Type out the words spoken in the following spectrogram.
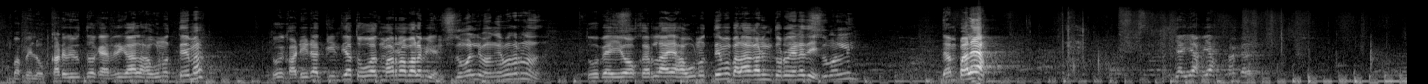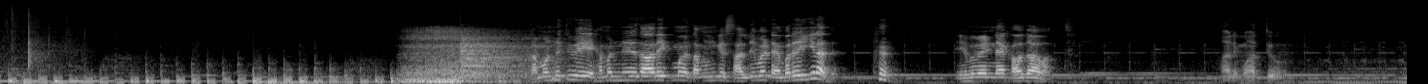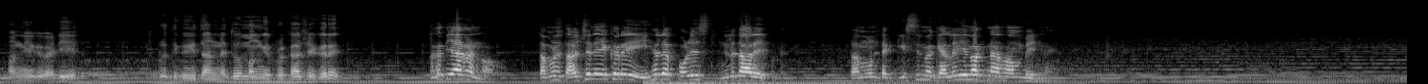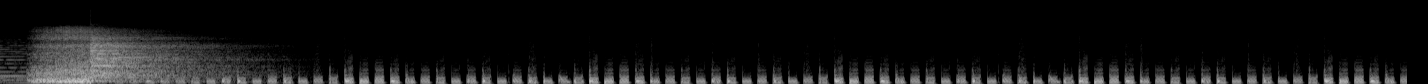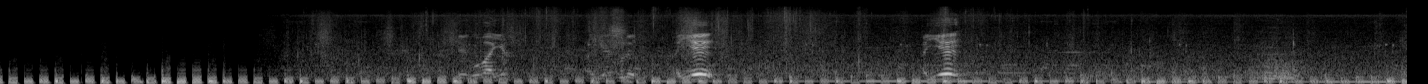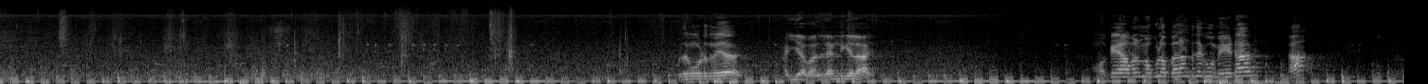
උඹ අපේ ලොක්කට විරුද්ධව කැරරි ගහලා හවුනොත් එහෙම තෝගේ කඩේටත් ගින් තියා තෝවත් මරනවා බලපිය. විසු මල්ලි මං එහෙම කරනවද? තෝ බෑ ඒව කරලා ආය හවුනොත් එහෙම බලා ගන්නින් තොර වෙනදී විසු මල්ලි දැන් ඵලයක් යා යා යා තමන් හිතුවේ හැම නිලධාරයෙක්ම තමුන්ගේ සල්ලි වලට ඇඹරෙයි කියලාද? එහෙම වෙන්නේ නැහැ කවදාවත්. හරි මහත්තයෝ මං ඒක වැඩි තුරදිග හිතන්න නැතුව මං ඒ ප්‍රකාශය කරේ මතක තියාගන්නවා. තමුන් තර්ජනය කරේ ඉහළ පොලිස් නිලධාරියෙකුට. තමුන්ට කිසිම ගැළවීමක් නම් හම්බෙන්නේ නැහැ. අයියා බල්ලන්න කියලා. මගේ හවල් මගුල බලන්න දැකෝ මේට ආවේ. ආ?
